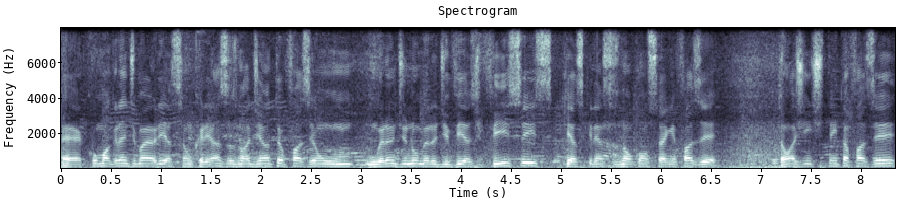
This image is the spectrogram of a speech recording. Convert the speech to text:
É, como a grande maioria são crianças, não adianta eu fazer um, um, grande número de vias difíceis que as crianças não conseguem fazer. Então a gente tenta fazer,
